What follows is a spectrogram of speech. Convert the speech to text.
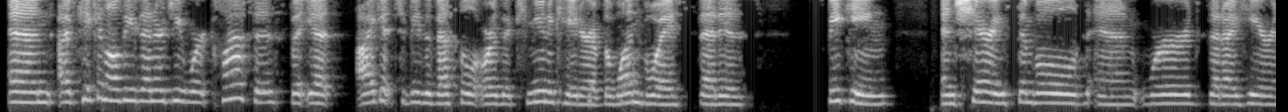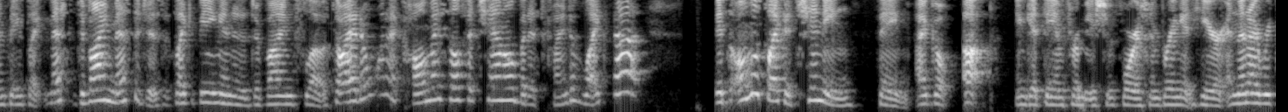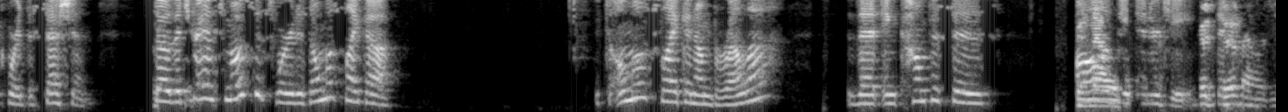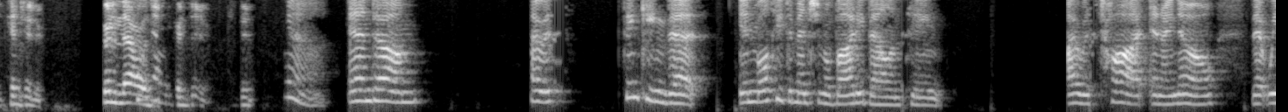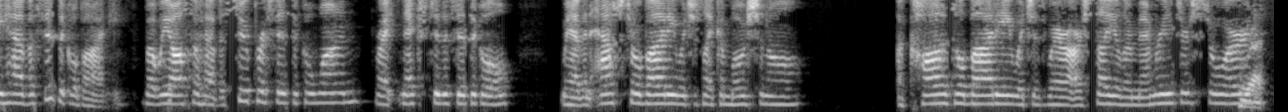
and I've taken all these energy work classes, but yet I get to be the vessel or the communicator of the one voice that is speaking and sharing symbols and words that I hear and things like mes- divine messages. It's like being in a divine flow. So I don't want to call myself a channel, but it's kind of like that it's almost like a chinning thing. I go up and get the information for us and bring it here, and then I record the session. So the transmosis word is almost like a it's almost like an umbrella that encompasses all of the energy. Good, good analogy. Continue. Good analogy. Yeah. Continue. Continue. Yeah. And um I was thinking that in multidimensional body balancing, I was taught, and I know that we have a physical body, but we also have a super physical one right next to the physical. We have an astral body, which is like emotional, a causal body, which is where our cellular memories are stored, right.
